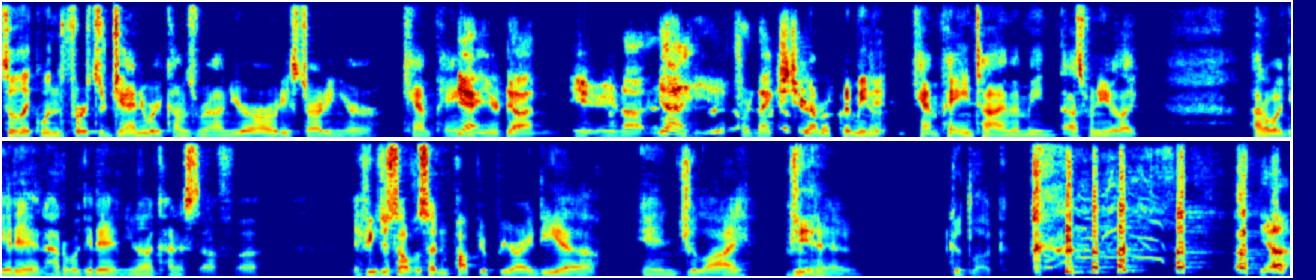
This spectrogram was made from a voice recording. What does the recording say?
So, like when the first of January comes around, you're already starting your campaign. Yeah, you're done. You- You're not. Yeah, for next year. Yeah, but I mean, Yeah. campaign time. I mean, that's when you're like, how do I get in? How do I get in? You know, that kind of stuff. Uh, if you just all of a sudden pop up your idea in July, yeah, good luck. Yeah.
